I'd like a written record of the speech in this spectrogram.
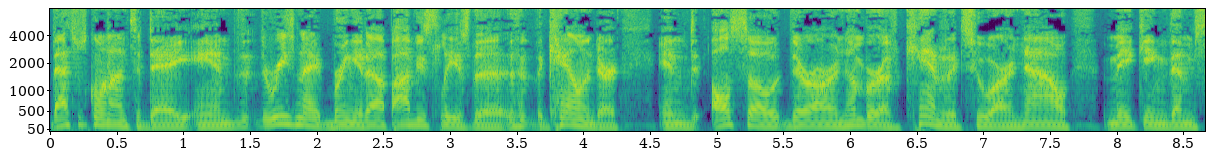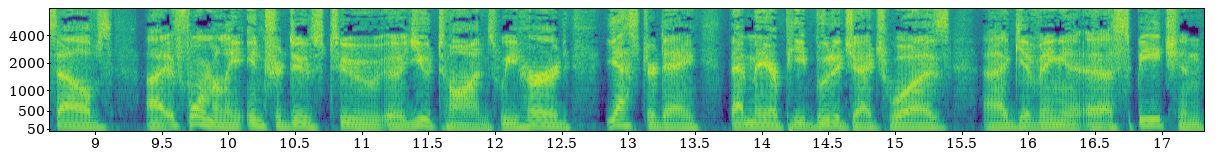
that's what's going on today, and the reason I bring it up, obviously, is the the calendar, and also there are a number of candidates who are now making themselves uh, formally introduced to uh, Utahns. We heard yesterday that Mayor Pete Buttigieg was uh, giving a, a speech and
